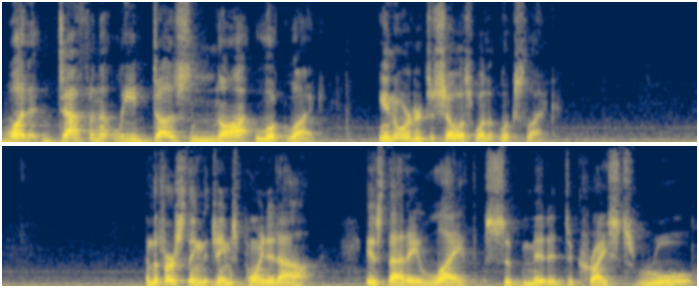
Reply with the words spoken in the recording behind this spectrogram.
what it definitely does not look like in order to show us what it looks like. And the first thing that James pointed out is that a life submitted to Christ's rule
